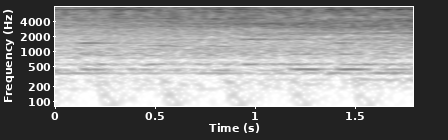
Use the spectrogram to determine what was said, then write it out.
すごい!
